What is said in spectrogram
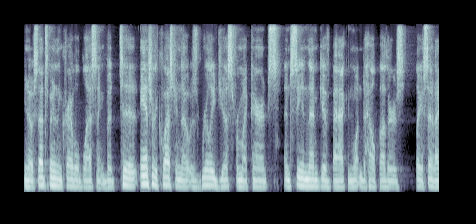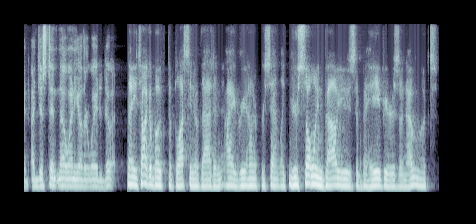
You know so that's been an incredible blessing. But to answer the question though it was really just from my parents and seeing them give back and wanting to help others. Like i said i, I just didn't know any other way to do it now you talk about the blessing of that, and I agree 100%. Like you're sowing values and behaviors and outlooks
